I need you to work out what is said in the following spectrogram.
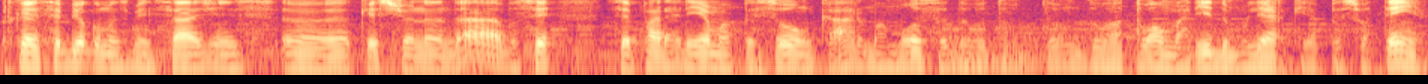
porque eu recebi algumas mensagens uh, questionando: ah, você separaria uma pessoa, um cara, uma moça do, do, do, do atual marido, mulher que a pessoa tenha?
